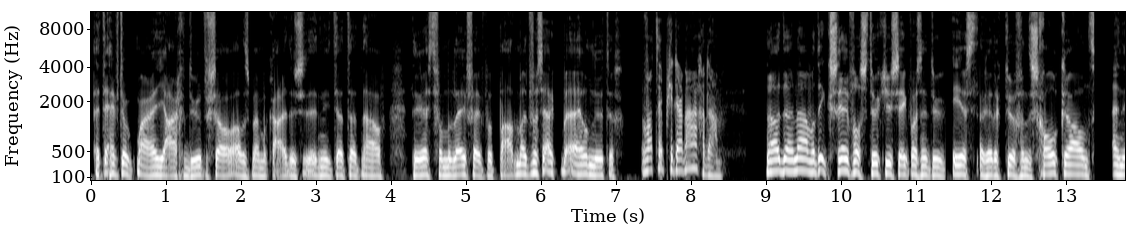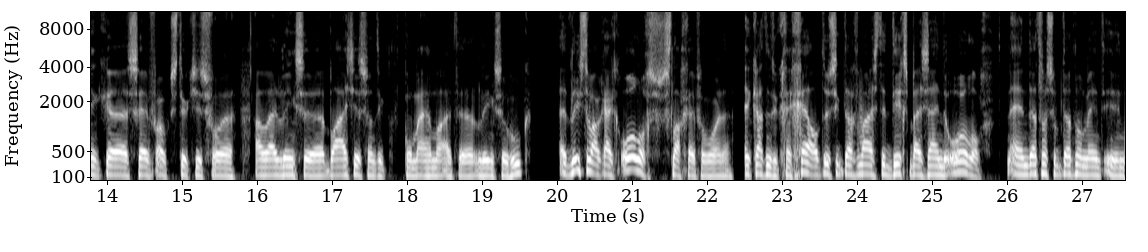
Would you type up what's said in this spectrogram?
Het heeft ook maar een jaar geduurd of zo, alles bij elkaar. Dus niet dat dat nou de rest van mijn leven heeft bepaald. Maar het was eigenlijk heel nuttig. Wat heb je daarna gedaan? Nou, daarna, want ik schreef al stukjes. Ik was natuurlijk eerst redacteur van de schoolkrant. En ik uh, schreef ook stukjes voor allerlei linkse blaadjes, want ik kom helemaal uit de linkse hoek. Het liefste wou ik eigenlijk oorlogsverslaggever worden. Ik had natuurlijk geen geld, dus ik dacht, waar is de dichtstbijzijnde oorlog? En dat was op dat moment in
